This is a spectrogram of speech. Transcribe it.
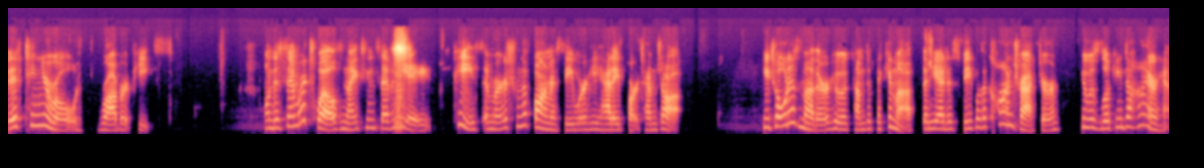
15-year-old Robert Peace. On December 12, 1978, Peace emerged from the pharmacy where he had a part-time job. He told his mother, who had come to pick him up, that he had to speak with a contractor who was looking to hire him.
